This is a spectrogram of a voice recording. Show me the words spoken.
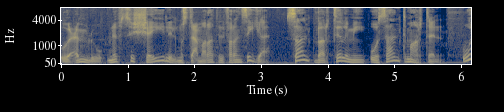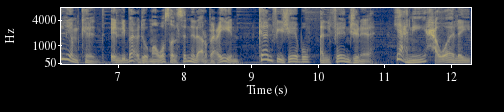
وعملوا نفس الشيء للمستعمرات الفرنسية. سانت بارتيلمي وسانت مارتن. ويليام كيد اللي بعده ما وصل سن الأربعين كان في جيبه 2000 جنيه يعني حوالي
